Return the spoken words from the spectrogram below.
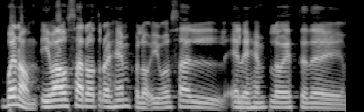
bueno, iba a usar otro ejemplo. Iba a usar el, ejemplo este de,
